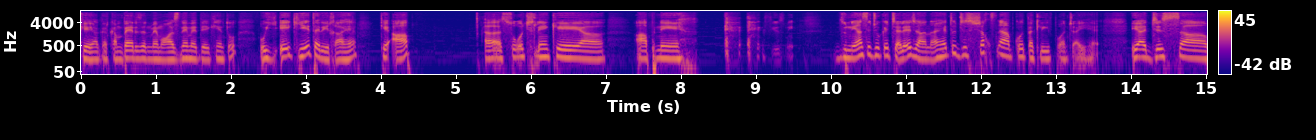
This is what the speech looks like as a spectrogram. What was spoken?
के अगर कंपैरिजन में मुआजने में देखें तो वो एक ये तरीका है कि आप आ, सोच लें कि आपने एक्सक्यूज मी दुनिया से जो कि चले जाना है तो जिस शख्स ने आपको तकलीफ़ पहुंचाई है या जिस आ,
